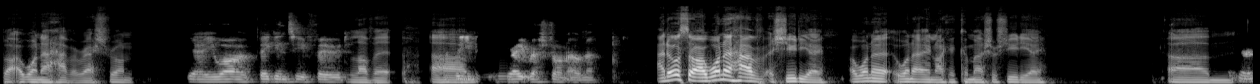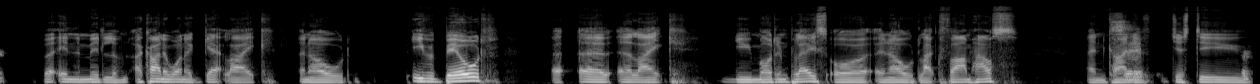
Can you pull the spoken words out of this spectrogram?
but I want to have a restaurant. Yeah, you are big into your food. Love it. Um, you'd be a great restaurant owner. and also, I want to have a studio. I want to want to own like a commercial studio. Um, Okay. but in the middle of, I kind of want to get like an old, either build a, a, a like new modern place or an old like farmhouse, and kind Sick. of just do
